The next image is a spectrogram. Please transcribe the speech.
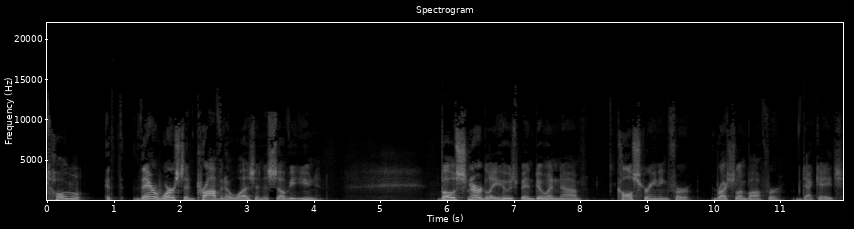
total? If they're worse than Pravda was in the Soviet Union. Bo Snerdley, who's been doing uh, call screening for Rush Limbaugh for decades,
